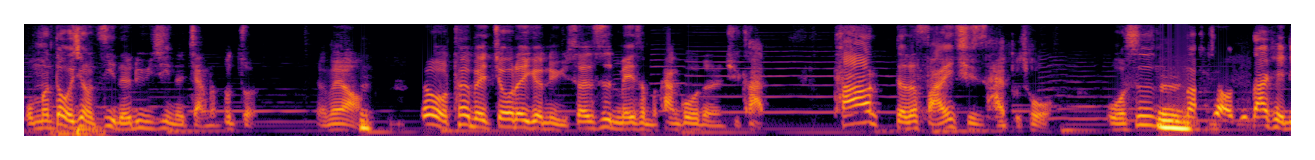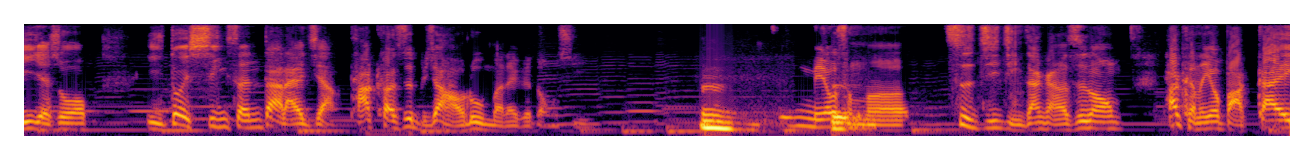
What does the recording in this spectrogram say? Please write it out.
我们都已经有自己的滤镜的，讲的不准，有没有？所以我特别揪了一个女生，是没什么看过的人去看，她的的反应其实还不错。我是那最好就大家可以理解说，以对新生代来讲，它算是比较好入门的一个东西。嗯，没有什么刺激紧张感，而是说他可能有把该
